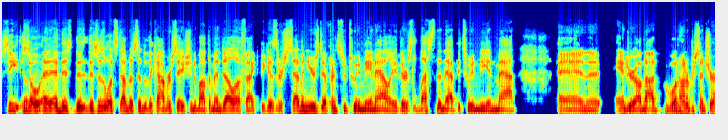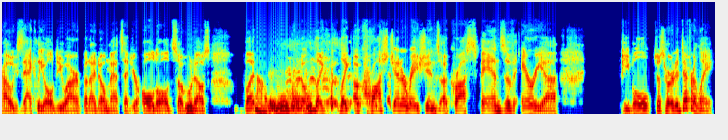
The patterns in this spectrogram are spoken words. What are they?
See, okay. so and, and this, this, this is what stemmed us into the conversation about the Mandela effect because there's seven years difference between me and Allie. There's less than that between me and Matt. And Andrew, I'm not 100 percent sure how exactly old you are, but I know Matt said you're old, old, so who knows? But you know, like like across generations, across spans of area, people just heard it differently.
